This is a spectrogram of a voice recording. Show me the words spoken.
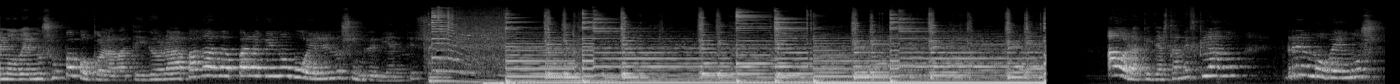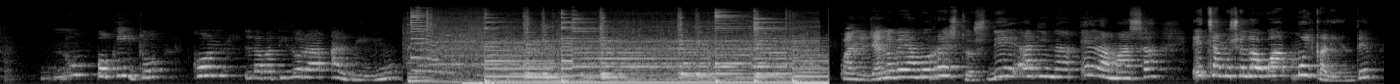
Removemos un poco con la batidora apagada para que no vuelen los ingredientes. Ahora que ya está mezclado, removemos un poquito con la batidora al mínimo. Cuando ya no veamos restos de harina en la masa, echamos el agua muy caliente.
